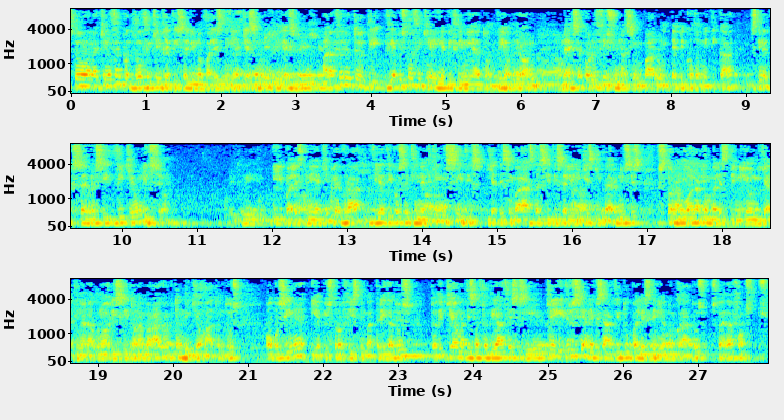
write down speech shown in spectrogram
Στο ανακοινωθέν που εκδόθηκε για τις Ελληνο-Παλαιστινιακές συνομιλίε, αναφέρεται ότι διαπιστώθηκε η επιθυμία των δύο μερών να εξακολουθήσουν να συμβάλλουν επικοδομητικά στην εξέβρεση δίκαιων λύσεων. Η Παλαιστινιακή πλευρά διατύπωσε την εκτίμησή της για τη συμπαράσταση της ελληνικής κυβέρνησης στον αγώνα των Παλαιστινίων για την αναγνώριση των απαράγραπτων δικαιωμάτων τους, όπως είναι η επιστροφή στην πατρίδα τους, το δικαίωμα της αυτοδιάθεσης και η ίδρυση ανεξάρτητου Παλαιστινιακού κράτους στο έδαφος τους.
